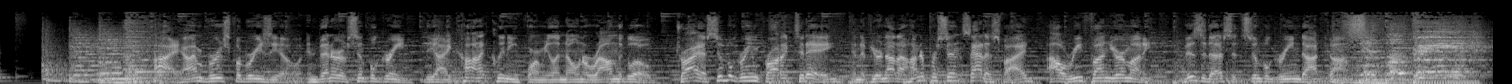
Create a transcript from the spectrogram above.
Hi, I'm Bruce Fabrizio, inventor of Simple Green, the iconic cleaning formula known around the globe. Try a Simple Green product today, and if you're not 100% satisfied, I'll refund your money. Visit us at simplegreen.com. Simple Green.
